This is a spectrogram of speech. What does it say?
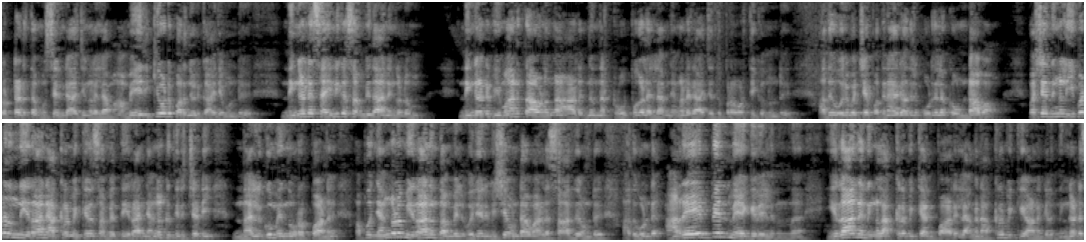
തൊട്ടടുത്ത മുസ്ലിം രാജ്യങ്ങളെല്ലാം അമേരിക്കയോട് പറഞ്ഞൊരു കാര്യമുണ്ട്. നിങ്ങളുടെ സൈനിക സംവിധാനങ്ങളും നിങ്ങളുടെ വിമാനത്താവളങ്ങൾ അടങ്ങുന്ന ട്രൂപ്പുകളെല്ലാം ഞങ്ങളുടെ രാജ്യത്ത് പ്രവർത്തിക്കുന്നുണ്ട്. അത് ഒരുപക്ഷെ പതിനായിരം അതിൽ കൂടുതലൊക്കെ ഉണ്ടാവാം. പക്ഷേ നിങ്ങൾ ഇവിടെ നിന്ന് ഇറാൻ ആക്രമിക്കുന്ന സമയത്ത് ഇറാൻ ഞങ്ങൾക്ക് തിരിച്ചടി നൽകുമെന്ന് ഉറപ്പാണ്. അപ്പോൾ ഞങ്ങളും ഇറാനും തമ്മിൽ വലിയൊരു വിഷയം ഉണ്ടാവാനുള്ള സാധ്യത ഉണ്ട് അതുകൊണ്ട് അറേബ്യൻ മേഖലയിൽ നിന്ന് ഇറാനെ നിങ്ങൾ ആക്രമിക്കാൻ പാടില്ല. അങ്ങനെ ആക്രമിക്കുകയാണെങ്കിൽ നിങ്ങളുടെ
